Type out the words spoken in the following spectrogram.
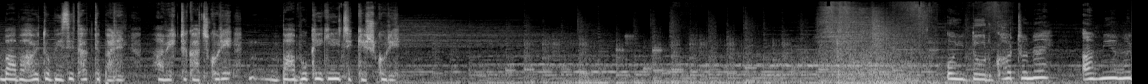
বাবা হয়তো বিজি থাকতে পারেন। আমি একটা কাজ করি, বাবুকে গিয়ে জিজ্ঞেস করি। ওই দুর্ঘটনায় আমি আমার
